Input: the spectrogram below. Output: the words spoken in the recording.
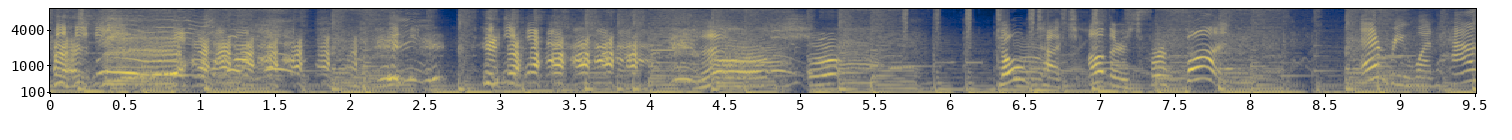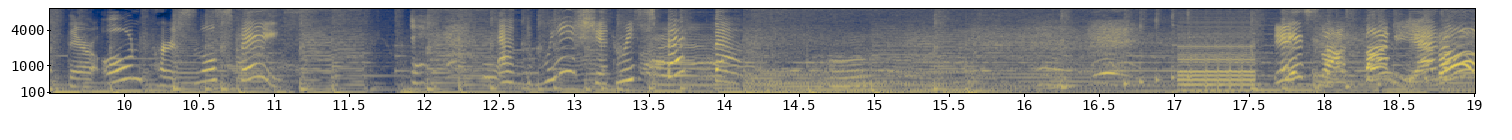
Touch others for fun. Everyone has their own personal space. And we should respect them. It's not funny at all.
